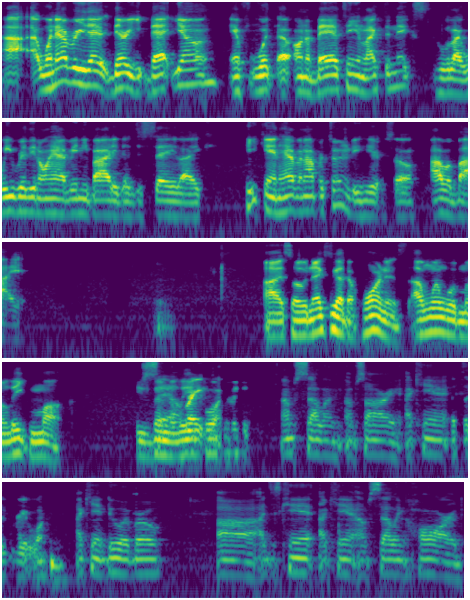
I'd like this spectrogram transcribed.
uh, whenever they're, that young and with uh, on a bad team like the Knicks, who like we really don't have anybody to just say like he can have an opportunity here. So I would buy it. All right, so next we got the Hornets. I went with Malik Monk. He's been in the Sale. league Great one. I'm selling. I'm sorry. I can't. That's a great one. I can't do it, bro. Uh, I just can't. I can't. I'm selling hard.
